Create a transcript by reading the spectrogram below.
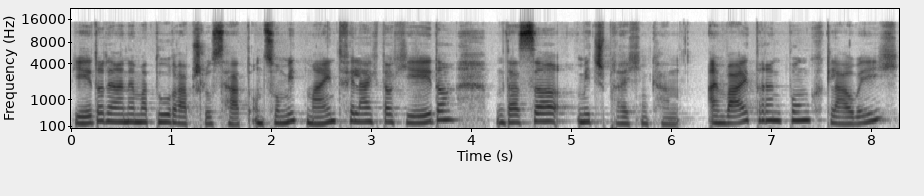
jeder, der einen Maturaabschluss hat. Und somit meint vielleicht auch jeder, dass er mitsprechen kann. Ein weiterer Punkt, glaube ich,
